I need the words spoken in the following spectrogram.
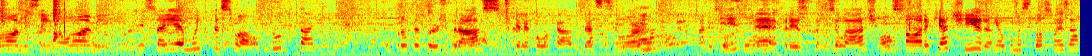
nome, sem nome, isso aí é muito pessoal. Tudo tá aqui. O protetor de braço, que ele é colocado dessa forma, aqui, né, preso pelos elásticos. Na hora que atira, em algumas situações a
